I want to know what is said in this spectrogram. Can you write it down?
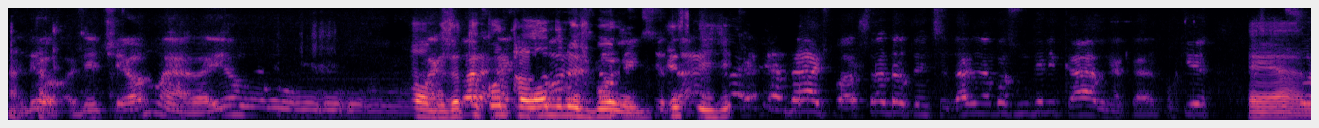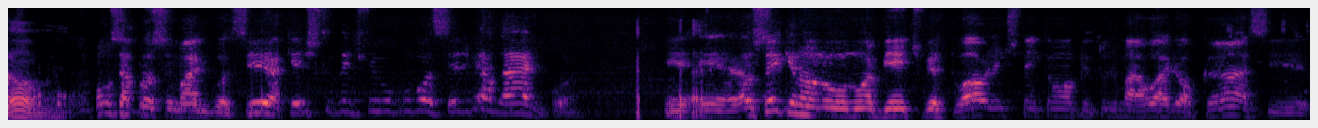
Entendeu? A gente é ou não é. Aí o. o, não, mas eu tô controlando nos bullying. Esse... É verdade, pô. A história da autenticidade é um negócio muito delicado, né, cara? Porque é, não. vão se aproximar de você aqueles que se identificam com você de verdade, pô. eu sei que no, no, no, ambiente virtual a gente tem que ter uma amplitude maior de alcance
